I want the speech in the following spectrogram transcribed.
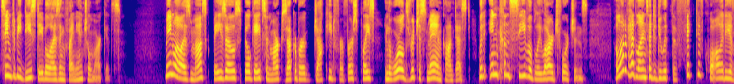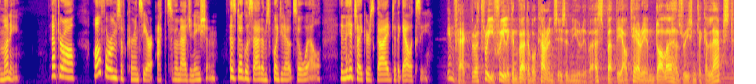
seemed to be destabilizing financial markets. Meanwhile, as Musk, Bezos, Bill Gates, and Mark Zuckerberg jockeyed for first place in the world's richest man contest with inconceivably large fortunes, a lot of headlines had to do with the fictive quality of money. After all, all forms of currency are acts of imagination, as Douglas Adams pointed out so well in The Hitchhiker's Guide to the Galaxy. In fact, there are three freely convertible currencies in the universe, but the Altarian dollar has recently collapsed,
